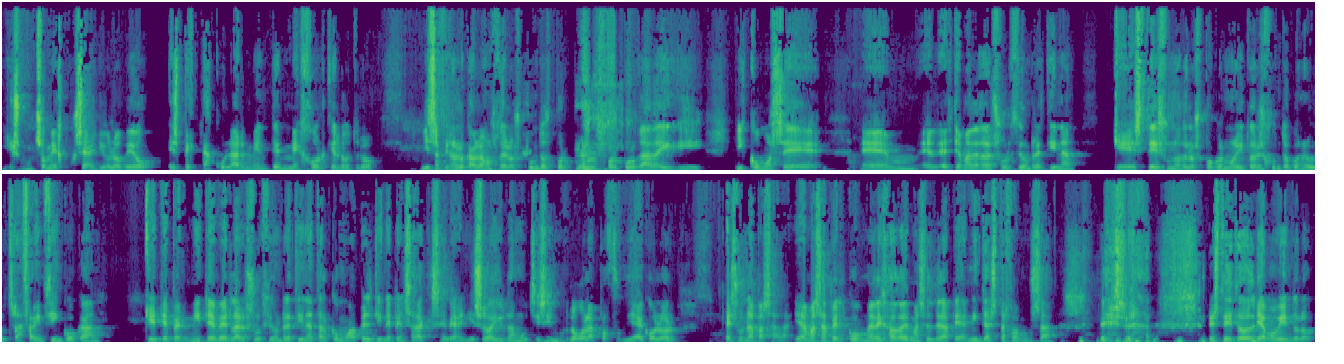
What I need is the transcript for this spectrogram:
y es mucho mejor. O sea, yo lo veo espectacularmente mejor que el otro. Y es al final lo que hablamos de los puntos por, pulgada y, cómo se. Em, el, tema de la resolución retina, que este es uno de los pocos monitores junto con el Ultrafine 5K que te permite ver la resolución retina tal como Apple tiene pensada que se vea. Y eso ayuda muchísimo. Luego la profundidad de color es una pasada. Y además Apple, como me ha dejado además el de la peanita, esta famosa, estoy todo el día moviéndolo.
